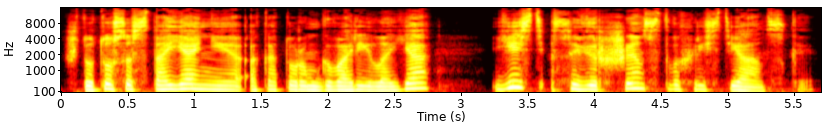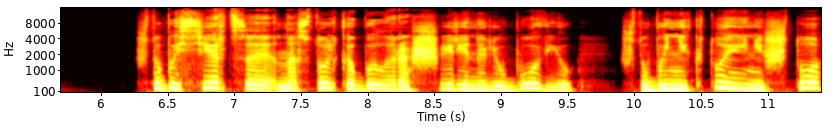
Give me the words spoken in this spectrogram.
что то состояние, о котором говорила я, есть совершенство христианское, чтобы сердце настолько было расширено любовью, чтобы никто и ничто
